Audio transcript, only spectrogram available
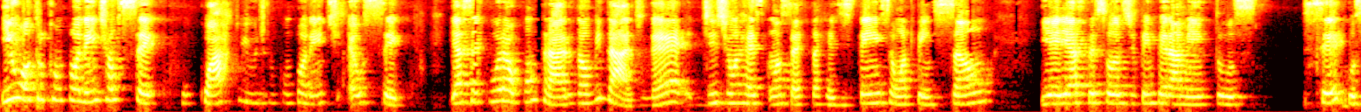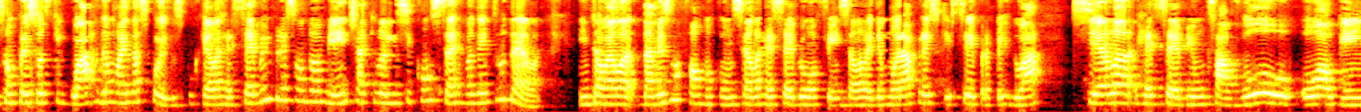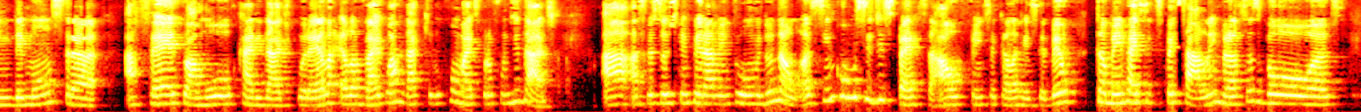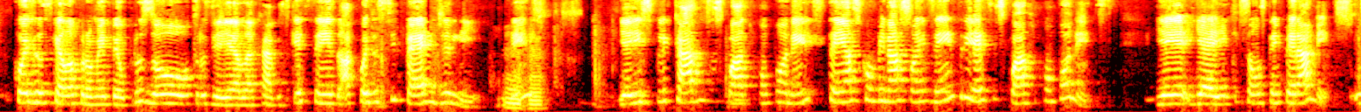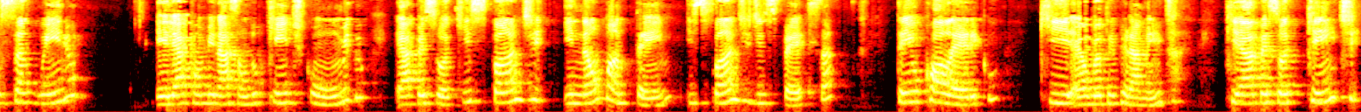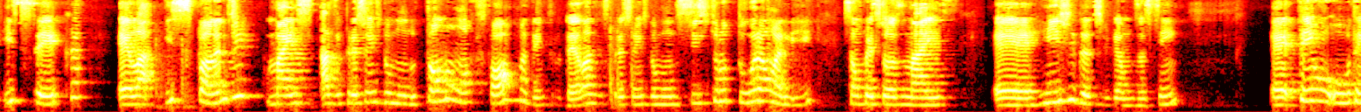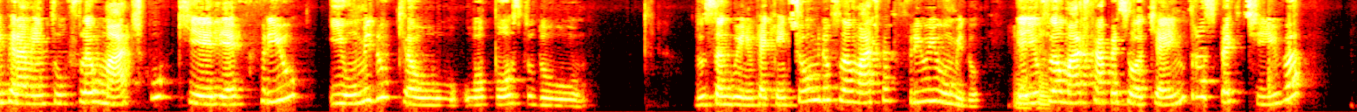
E o outro componente é o seco. O quarto e último componente é o seco. E a secura é o contrário da umidade, né? Diz de uma, uma certa resistência, uma tensão. E aí as pessoas de temperamentos secos são pessoas que guardam mais as coisas, porque ela recebe a impressão do ambiente e aquilo ali se conserva dentro dela. Então, ela, da mesma forma como se ela recebe uma ofensa, ela vai demorar para esquecer, para perdoar. Se ela recebe um favor ou alguém demonstra afeto, amor, caridade por ela, ela vai guardar aquilo com mais profundidade. as pessoas de temperamento úmido, não. Assim como se dispersa a ofensa que ela recebeu, também vai se dispersar lembranças boas, coisas que ela prometeu para os outros, e aí ela acaba esquecendo, a coisa se perde ali. Uhum. E aí, explicados os quatro componentes, tem as combinações entre esses quatro componentes. E, e aí que são os temperamentos. O sanguíneo ele é a combinação do quente com o úmido, é a pessoa que expande e não mantém, expande e dispersa. Tem o colérico, que é o meu temperamento, que é a pessoa quente e seca, ela expande, mas as impressões do mundo tomam uma forma dentro dela, as expressões do mundo se estruturam ali, são pessoas mais é, rígidas, digamos assim. É, tem o, o temperamento fleumático, que ele é frio e úmido, que é o, o oposto do, do sanguíneo, que é quente e úmido, o fleumático é frio e úmido. E aí o uhum. fleumático é a pessoa que é introspectiva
